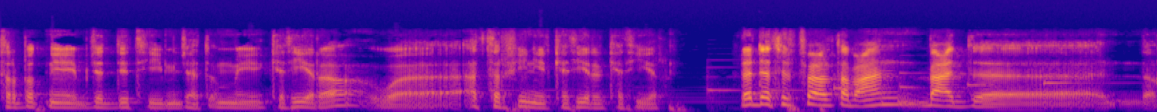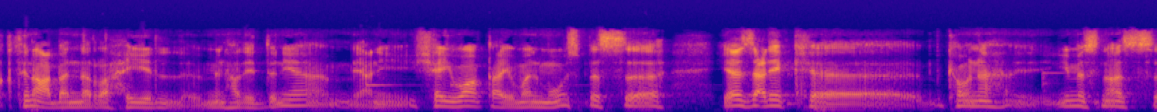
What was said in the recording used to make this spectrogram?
تربطني بجدتي من جهة أمي كثيرة وأثر فيني الكثير الكثير. ردة الفعل طبعا بعد الاقتناع بأن الرحيل من هذه الدنيا يعني شيء واقعي وملموس بس يعز عليك كونه يمس ناس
